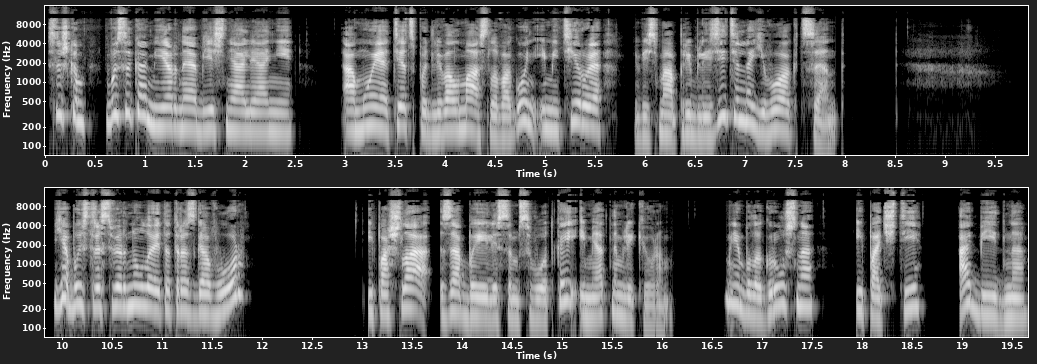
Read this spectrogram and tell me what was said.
слишком высокомерный, объясняли они. А мой отец подливал масло в огонь, имитируя весьма приблизительно его акцент. Я быстро свернула этот разговор и пошла за Бейлисом с водкой и мятным ликером. Мне было грустно и почти обидно.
